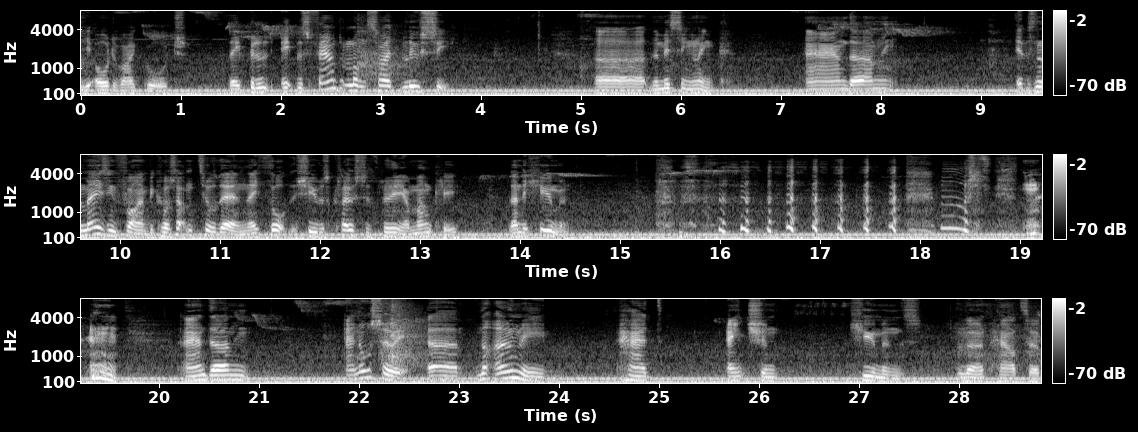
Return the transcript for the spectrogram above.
the Olduvai Gorge. They, it was found alongside Lucy, uh, the missing link. And um, it was an amazing find because up until then they thought that she was closer to being a monkey than a human. and um, and also uh, not only had ancient humans learnt how to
